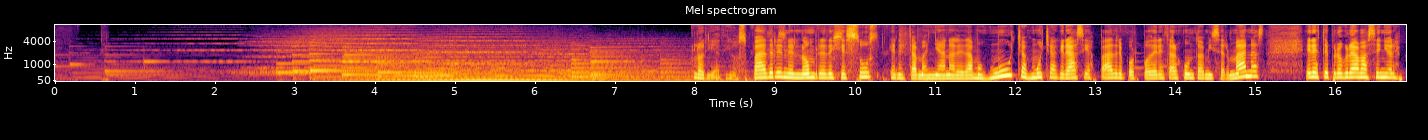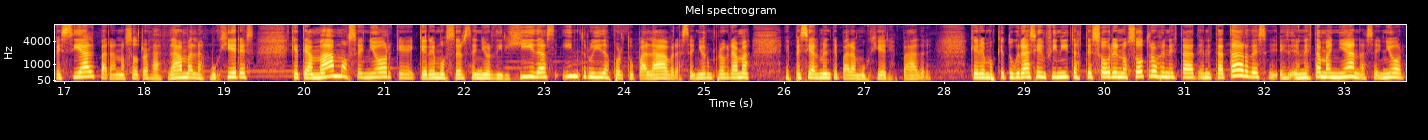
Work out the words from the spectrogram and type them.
Gloria a Dios. Padre, en el nombre de Jesús, en esta mañana le damos muchas, muchas gracias, Padre, por poder estar junto a mis hermanas en este programa, Señor, especial para nosotros las damas, las mujeres, que te amamos, Señor, que queremos ser, Señor, dirigidas, instruidas por tu palabra, Señor, un programa especialmente para mujeres, Padre. Queremos que tu gracia infinita esté sobre nosotros en esta, en esta tarde, en esta mañana, Señor.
